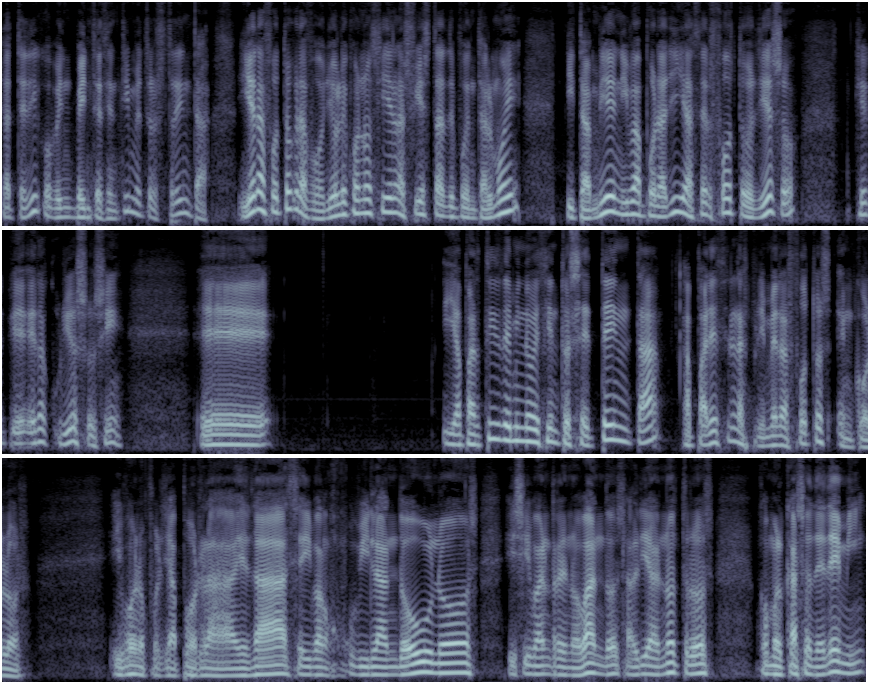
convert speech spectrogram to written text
ya te digo, 20 centímetros, 30. Y era fotógrafo, yo le conocí en las fiestas de Puente Almoy y también iba por allí a hacer fotos y eso, que, era curioso, sí. Eh, y a partir de 1970 aparecen las primeras fotos en color. Y bueno, pues ya por la edad se iban jubilando unos y se iban renovando, salían otros como el caso de Demi,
